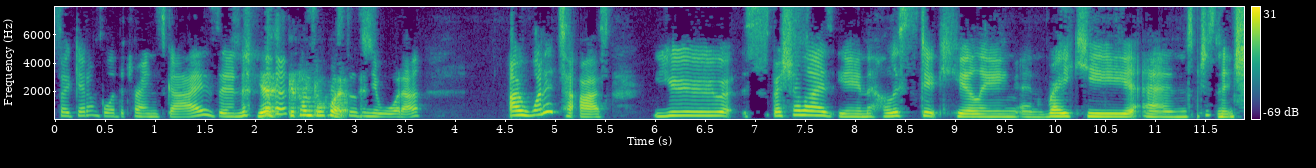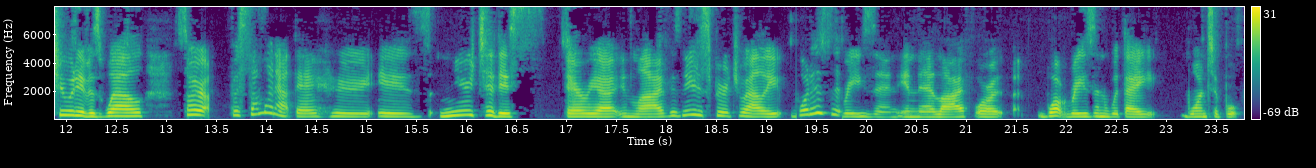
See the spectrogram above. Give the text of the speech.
so get on board the trends, guys, and yes, get on board. crystals in your water. I wanted to ask, you specialize in holistic healing and Reiki and just an intuitive as well. So for someone out there who is new to this area in life, is new to spirituality, what is the reason in their life or what reason would they want to book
